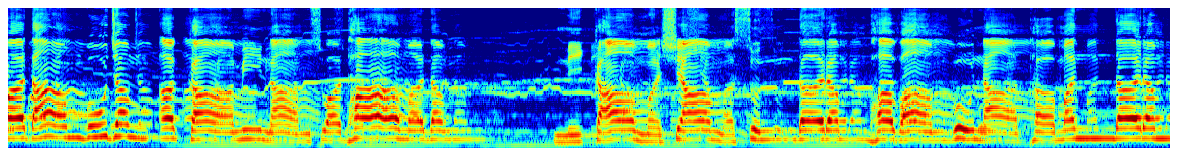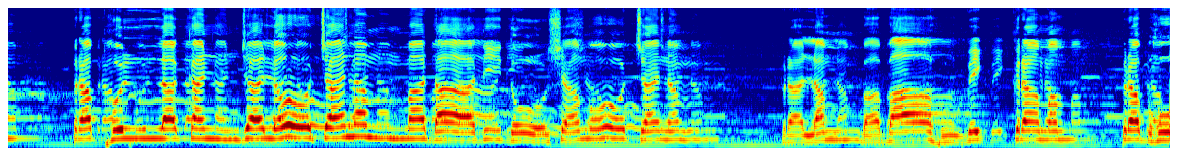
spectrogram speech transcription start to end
पदाम्बुजम, अकामी नाम स्वधामदम। निकामश्याम सुन्दरं भवाम्बुनाथमन्दरं प्रफुल्लकञ्जलोचनं मदादिदोषमोचनं प्रलम्बबाहुविक्रमं प्रभो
